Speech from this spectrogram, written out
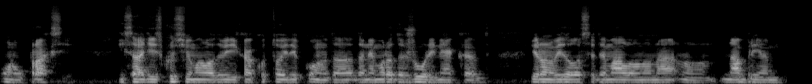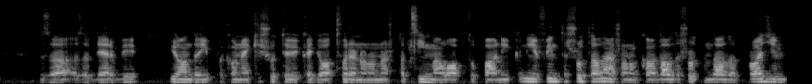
ono, u praksi. I sad je iskusio malo da vidi kako to ide, ono, da, da ne mora da žuri nekad, jer ono videlo se da je malo ono, na, ono, nabrijan za, za derbi i onda ipak kao neki šutevi kad je otvoren, ono, naš pa cima loptu, pa nije, finta šuta, ali znaš, ono, kao da li da šutnem, da li da prođem,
